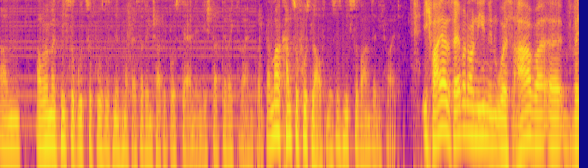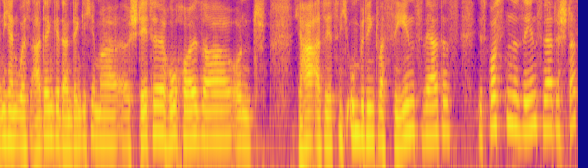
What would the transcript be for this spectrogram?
Ähm, aber wenn man es nicht so gut zu Fuß ist, nimmt man besser den Shuttlebus, der einen in die Stadt direkt reinbringt. Aber man kann zu Fuß laufen, das ist nicht so wahnsinnig weit. Ich war ja selber noch nie in den USA, aber äh, wenn ich an USA denke, dann denke ich immer äh, Städte, Hochhäuser und ja, also jetzt nicht unbedingt was Sehenswertes. Ist Boston eine sehenswerte Stadt?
